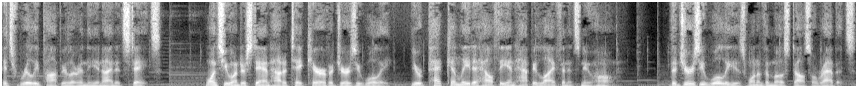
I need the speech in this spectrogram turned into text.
it's really popular in the United States. Once you understand how to take care of a Jersey Wooly, your pet can lead a healthy and happy life in its new home. The Jersey Wooly is one of the most docile rabbits.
